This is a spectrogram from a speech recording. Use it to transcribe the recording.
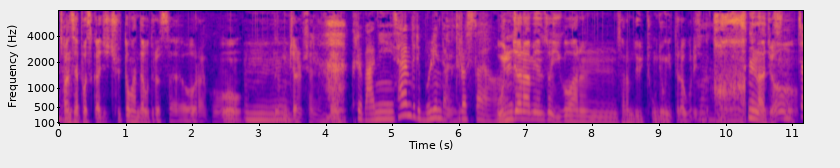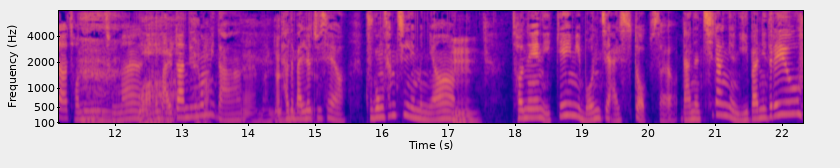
전세버스까지 출동한다고 들었어요라고 음. 네, 문자를 주셨는데 그래 많이 사람들이 몰린다고 네네. 들었어요. 운전하면서 이거 하는 사람들이 종종 있더라고 그러시는데 큰일 나죠. 아. 진짜 저는 정말 와, 말도 안 되는 대박. 겁니다. 네, 말도 안 다들 말려주세요. 9037님은요. 음. 저는 이 게임이 뭔지 알 수도 없어요. 나는 7학년 2반이더래요.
